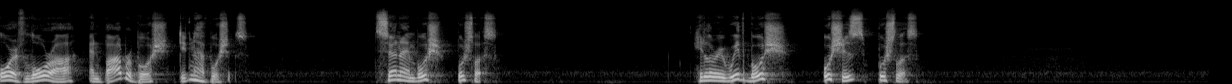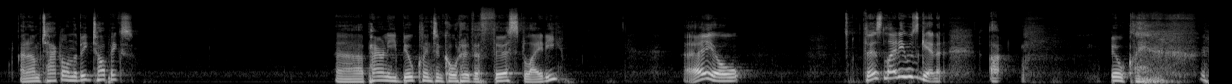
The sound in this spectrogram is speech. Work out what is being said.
Or if Laura and Barbara Bush didn't have bushes. Surname Bush, bushless. Hillary with Bush, bushes, bushless and I'm tackling the big topics. Uh, apparently, Bill Clinton called her the Thirst Lady. Hey, oh, Thirst Lady was getting it. Uh, Bill Clinton.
